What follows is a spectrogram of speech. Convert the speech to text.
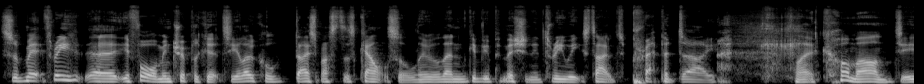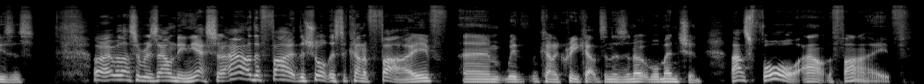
Submit three uh, your form in triplicate to your local Dice Masters Council, who will then give you permission in three weeks' time to prep a die. like, come on, Jesus! All right, well, that's a resounding yes. So, out of the five, the short list of kind of five, um, with kind of Kree Captain as a notable mention, that's four out of the five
